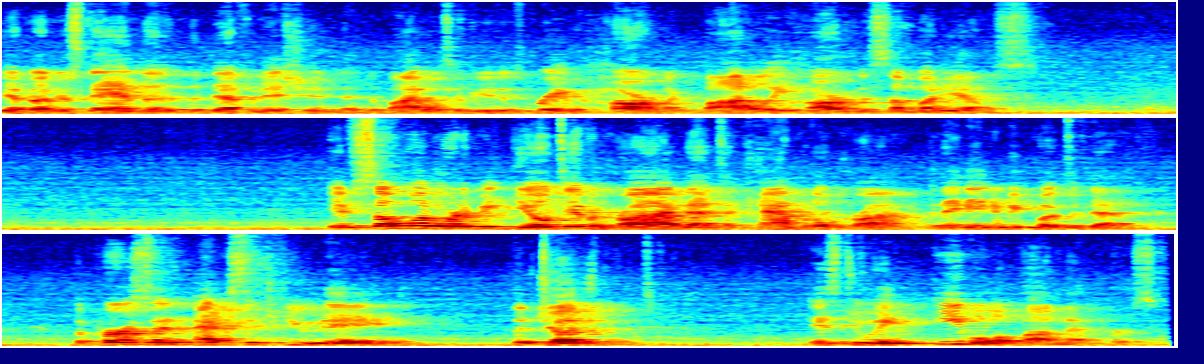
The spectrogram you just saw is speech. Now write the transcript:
you have to understand the, the definition that the Bible says is bring harm, like bodily harm to somebody else. If someone were to be guilty of a crime, that's a capital crime, and they need to be put to death. The person executing the judgment is doing evil upon that person.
